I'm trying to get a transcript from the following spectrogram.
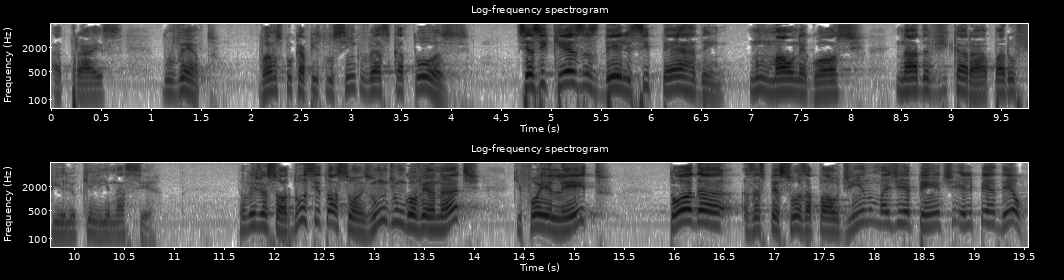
atrás do vento. Vamos para o capítulo 5, verso 14. Se as riquezas dele se perdem num mau negócio, nada ficará para o filho que lhe nascer. Então veja só, duas situações. Um de um governante que foi eleito, todas as pessoas aplaudindo, mas de repente ele perdeu.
